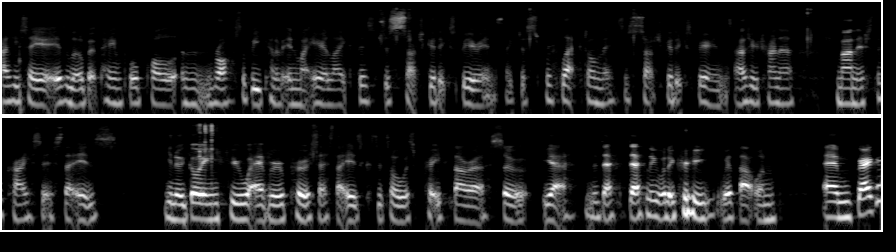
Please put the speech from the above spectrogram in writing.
as you say it is a little bit painful paul and ross will be kind of in my ear like this is just such good experience like just reflect on this it's such good experience as you're trying to manage the crisis that is you know going through whatever process that is because it's always pretty thorough. So yeah def- definitely would agree with that one. Um gregor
